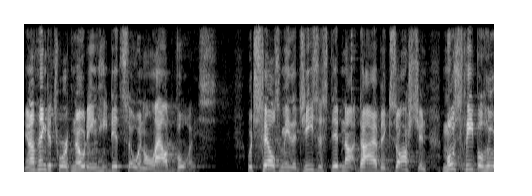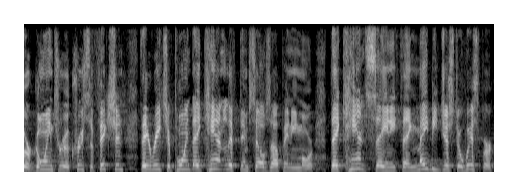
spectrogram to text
And I think it's worth noting he did so in a loud voice which tells me that Jesus did not die of exhaustion. Most people who are going through a crucifixion, they reach a point they can't lift themselves up anymore. They can't say anything, maybe just a whisper,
